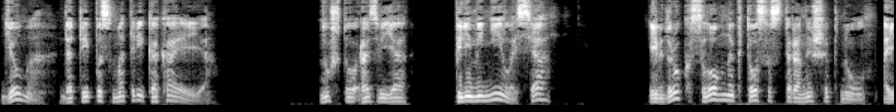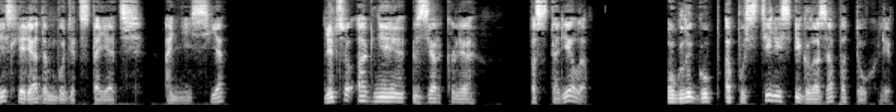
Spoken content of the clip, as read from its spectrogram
Дема, да ты посмотри, какая я! Ну что, разве я переменилась, а? И вдруг, словно кто со стороны шепнул, а если рядом будет стоять Анисья? Лицо Агнии в зеркале постарело, углы губ опустились и глаза потухли.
